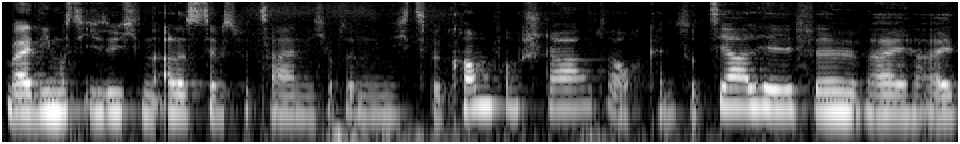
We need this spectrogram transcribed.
Weil die musste ich natürlich dann alles selbst bezahlen. Ich habe dann nichts bekommen vom Staat, auch keine Sozialhilfe, weil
